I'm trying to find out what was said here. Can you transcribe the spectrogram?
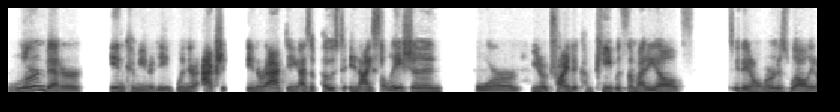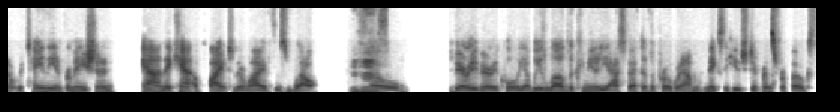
learn better in community when they're actually interacting as opposed to in isolation or you know trying to compete with somebody else they don't learn as well they don't retain the information and they can't apply it to their lives as well. Mm-hmm. So, very, very cool. Yeah, we love the community aspect of the program. It makes a huge difference for folks.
